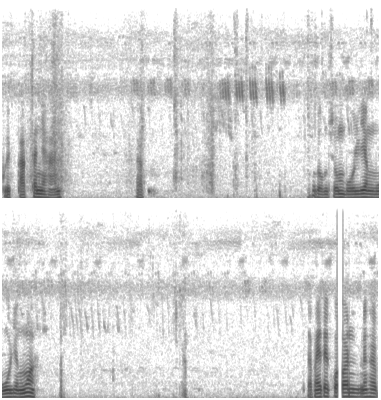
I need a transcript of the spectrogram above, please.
พืชผักธัญญาหารครับอุดมสมบูรณ์เลี้ยงหมูเลี้ยงงัวสมัยแต่ก่อนนะครับ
